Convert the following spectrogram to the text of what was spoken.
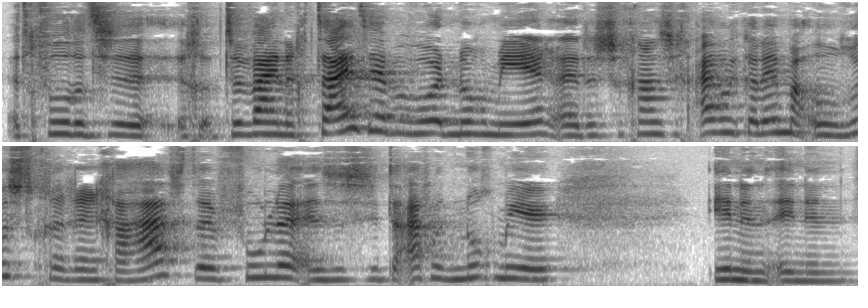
Het gevoel dat ze te weinig tijd hebben, wordt nog meer. Uh, dus ze gaan zich eigenlijk alleen maar onrustiger en gehaaster voelen. En ze zitten eigenlijk nog meer in een, in een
